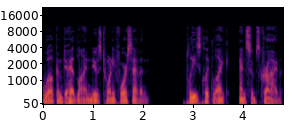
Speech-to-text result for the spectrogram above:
Welcome to Headline News 24/7. Please click like and subscribe.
